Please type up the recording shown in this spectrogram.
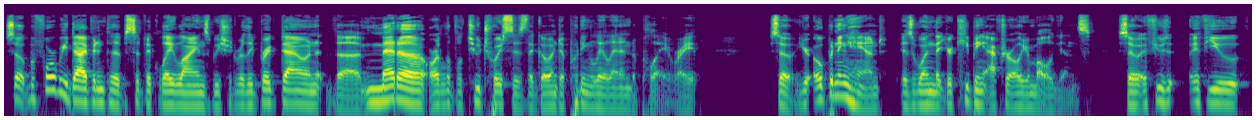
So before we dive into the specific ley lines, we should really break down the meta or level two choices that go into putting leyline into play, right? So your opening hand is one that you're keeping after all your mulligans. So if you if you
